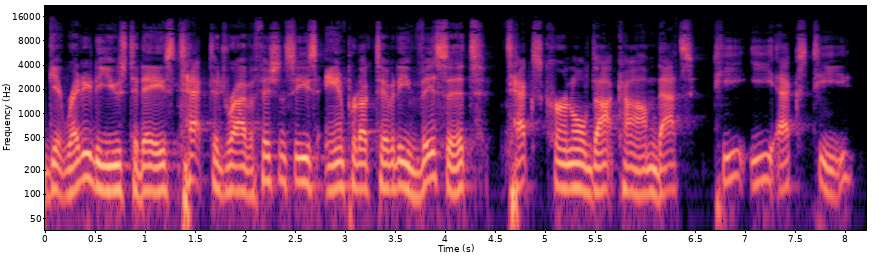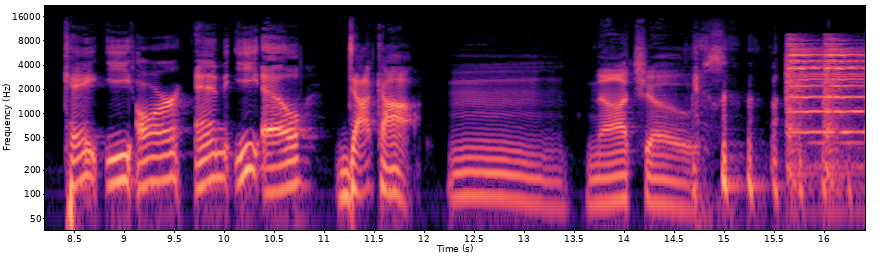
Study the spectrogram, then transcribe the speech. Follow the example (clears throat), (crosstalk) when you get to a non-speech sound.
Get ready to use today's tech to drive efficiencies and productivity. Visit textkernel.com. That's T E X T K E R N E L dot com. Mmm, nachos. (laughs)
